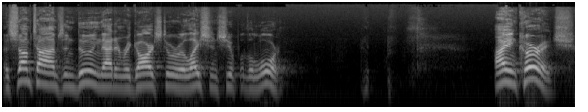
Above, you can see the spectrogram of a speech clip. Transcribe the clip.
And sometimes, in doing that, in regards to a relationship with the Lord, I encourage,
